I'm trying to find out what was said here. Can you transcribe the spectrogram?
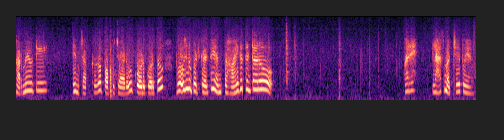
కర్మ ఏమిటి? నేను చక్కగా పప్పుచారు కోడి కూరతో భోజనం పట్టుకెళ్తే ఎంత హాయిగా తింటారో. అరే గ్లాస్ మర్చిపోయాను.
